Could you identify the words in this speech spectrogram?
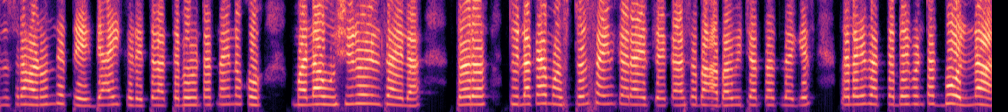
दुसरा दुसरं देते द्या इकडे. तर आत्याबाई म्हणतात नाही नको मला उशीर होईल जायला. तर तुला काय मस्टर साईन करायचंय का? असं बाबा विचारतात लगेच. तर लगेच आत्याबाई म्हणतात बोलला.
